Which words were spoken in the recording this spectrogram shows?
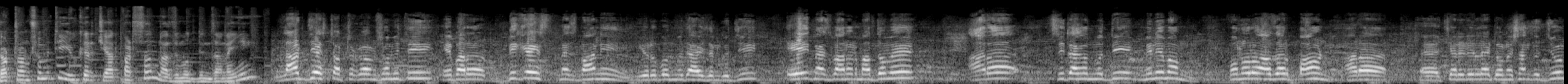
চট্টগ্রাম সমিতি ইউকের চেয়ারপারসন নাজিমুদ্দিন জানাই লার্জেস্ট চট্টগ্রাম সমিতি এবার বিগেস্ট মেজবানি ইউরোপের মধ্যে আয়োজন করছি। এই মেজবানের মাধ্যমে আরা সিটাঙ্গের মধ্যে মিনিমাম পনেরো হাজার পাউন্ড আরা চ্যারিটি লাই ডোনেশন করছুম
